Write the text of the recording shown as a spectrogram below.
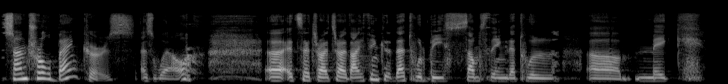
central bankers as well, uh, et cetera, et. I think that, that would be something that will uh, make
